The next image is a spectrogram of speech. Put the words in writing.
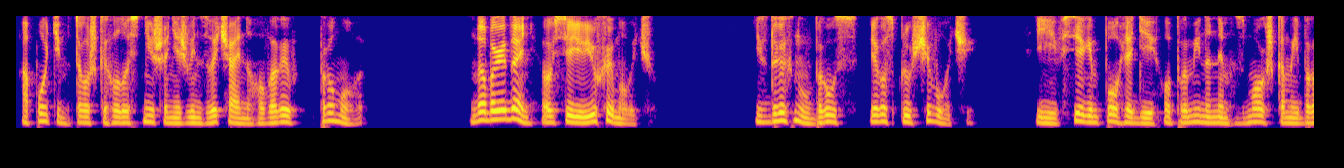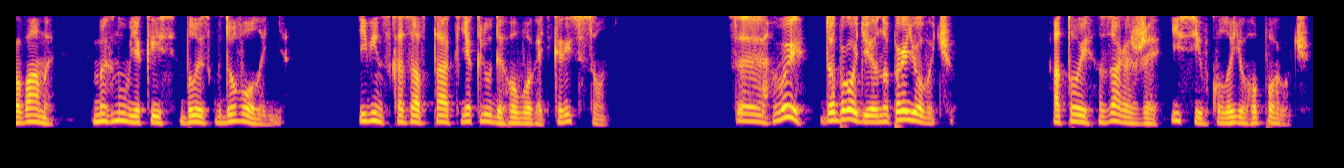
а потім, трошки голосніше, ніж він звичайно говорив, промовив Добрий день, Овсію Юхимовичу. І здригнув брус і розплющив очі, і в сірім погляді, опроміненим зморшками й бровами, мигнув якийсь блиск вдоволення, і він сказав так, як люди говорять крізь сон. Це ви, добродію Оноприйовичу?» А той зараз же і сів коло його поруч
